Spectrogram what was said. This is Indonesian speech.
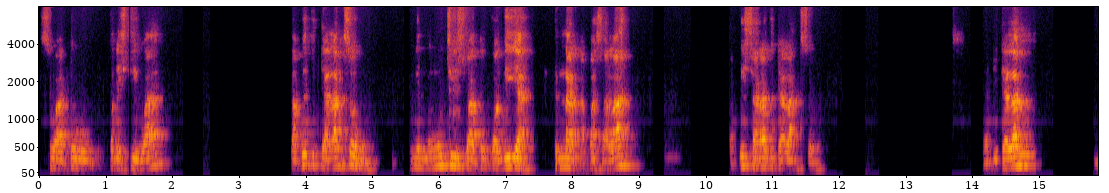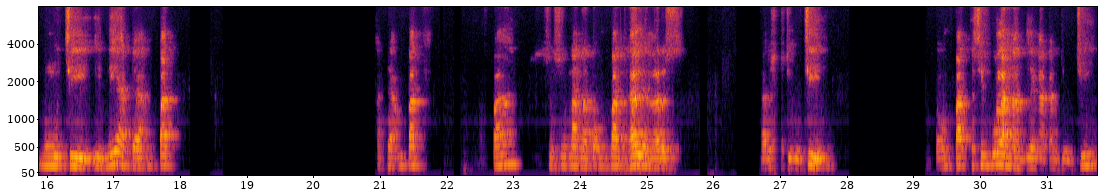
suatu peristiwa, tapi tidak langsung ingin menguji suatu kodiyah benar apa salah, tapi secara tidak langsung. Nah, di dalam menguji ini ada empat ada empat apa susunan atau empat hal yang harus harus diuji atau empat kesimpulan nanti yang akan diuji.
